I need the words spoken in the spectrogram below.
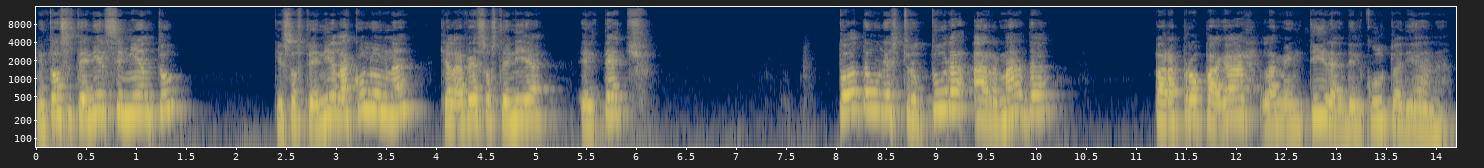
Então, tinha o cimiento que sostenía a coluna, que a la vez sostenía o techo toda uma estrutura armada para propagar a mentira do culto a Diana.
